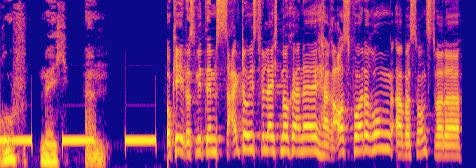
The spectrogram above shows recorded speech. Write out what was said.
Ruf mich an. Okay, das mit dem Salto ist vielleicht noch eine Herausforderung, aber sonst war da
